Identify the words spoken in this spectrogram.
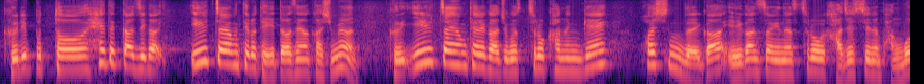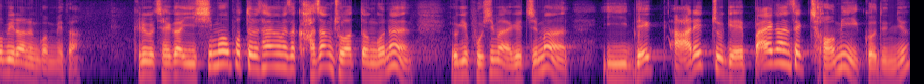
그립부터 헤드까지가 일자 형태로 되어 있다고 생각하시면 그 일자 형태를 가지고 스트로크 하는 게 훨씬 내가 일관성 있는 스트로크를 가질 수 있는 방법이라는 겁니다. 그리고 제가 이 시모 포트를 사용하면서 가장 좋았던 거는 여기 보시면 알겠지만 이 넥 아래쪽에 빨간색 점이 있거든요.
